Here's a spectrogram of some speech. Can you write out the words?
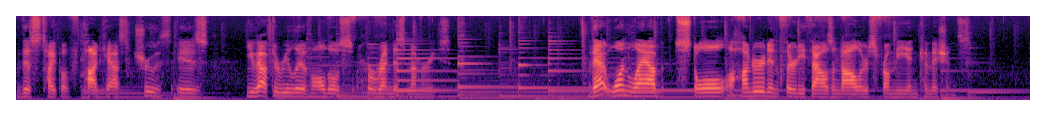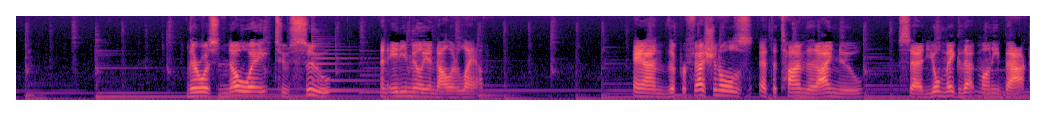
this type of podcast truth is you have to relive all those horrendous memories. That one lab stole $130,000 from me in commissions. There was no way to sue an $80 million lab. And the professionals at the time that I knew said, You'll make that money back.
